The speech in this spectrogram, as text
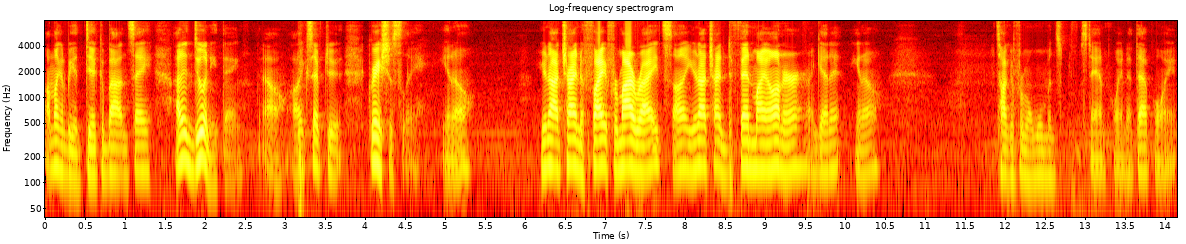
I'm not going to be a dick about it and say, I didn't do anything. No, I'll accept it graciously, you know. You're not trying to fight for my rights. You're not trying to defend my honor. I get it, you know. Talking from a woman's standpoint at that point.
